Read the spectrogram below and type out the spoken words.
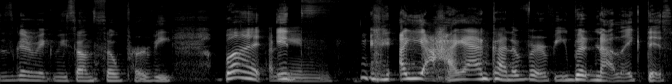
is gonna make me sound so pervy, but I mean, yeah, I am kind of pervy, but not like this.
